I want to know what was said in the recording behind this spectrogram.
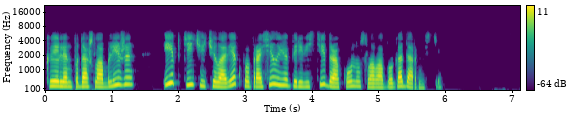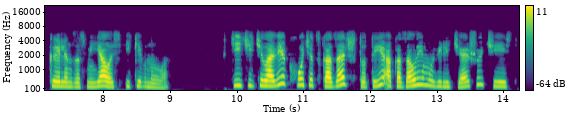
Кэлен подошла ближе, и птичий человек попросил ее перевести дракону слова благодарности. Кэлен засмеялась и кивнула. «Птичий человек хочет сказать, что ты оказала ему величайшую честь,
